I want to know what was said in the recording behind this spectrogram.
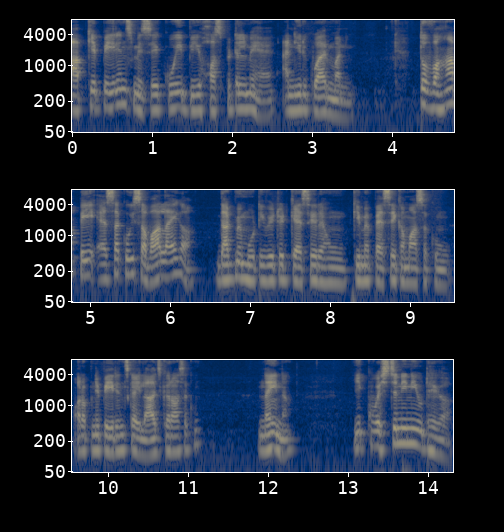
आपके पेरेंट्स में से कोई भी हॉस्पिटल में है एंड यू रिक्वायर मनी तो वहाँ पे ऐसा कोई सवाल आएगा? दैट मैं मोटिवेटेड कैसे रहूँ कि मैं पैसे कमा सकूँ और अपने पेरेंट्स का इलाज करा सकूँ? नहीं ना। ये क्वेश्चन ही नहीं उठेगा,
